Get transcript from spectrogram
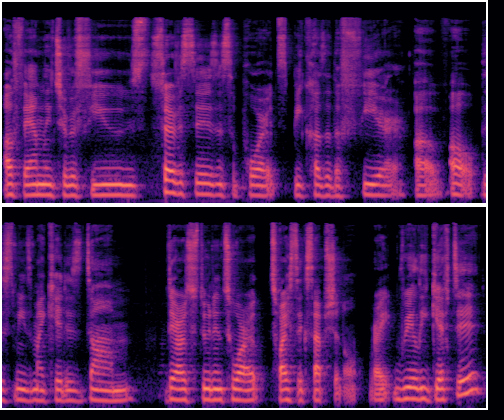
a family to refuse services and supports because of the fear of, oh, this means my kid is dumb. There are students who are twice exceptional, right? Really gifted,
